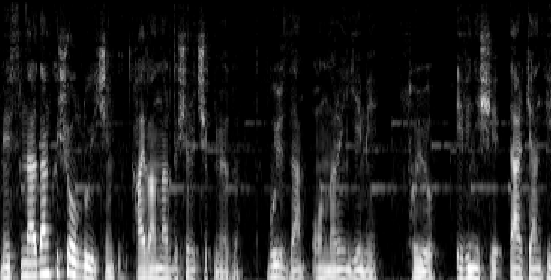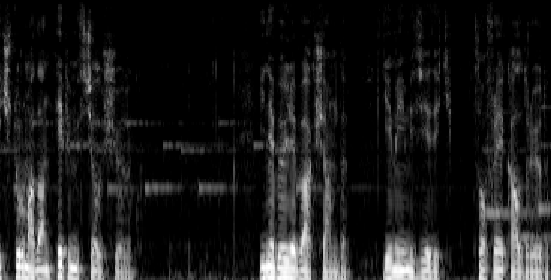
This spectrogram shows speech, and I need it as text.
Mevsimlerden kış olduğu için hayvanlar dışarı çıkmıyordu. Bu yüzden onların yemi, suyu, evin işi derken hiç durmadan hepimiz çalışıyorduk. Yine böyle bir akşamdı. Yemeğimizi yedik. Sofraya kaldırıyorduk.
